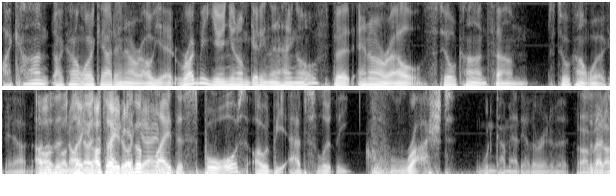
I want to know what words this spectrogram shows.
I can't I can't work out NRL yet. Rugby union I'm getting the hang of, but NRL still can't um still can't work it out. Other I'll- than I'll I know I'll if I ever game. played the sport, I would be absolutely crushed. Wouldn't come out the other end of it. Oh, so that's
